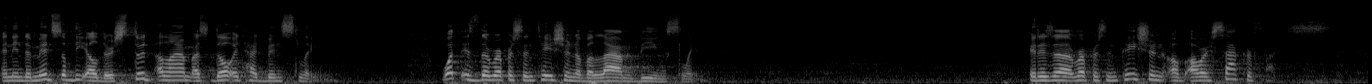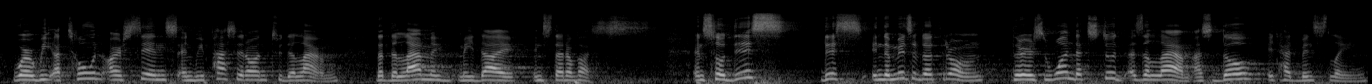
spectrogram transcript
and in the midst of the elders, stood a lamb as though it had been slain. What is the representation of a lamb being slain? It is a representation of our sacrifice, where we atone our sins and we pass it on to the lamb, that the lamb may, may die instead of us. And so this, this, in the midst of the throne, there is one that stood as a lamb, as though it had been slain,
